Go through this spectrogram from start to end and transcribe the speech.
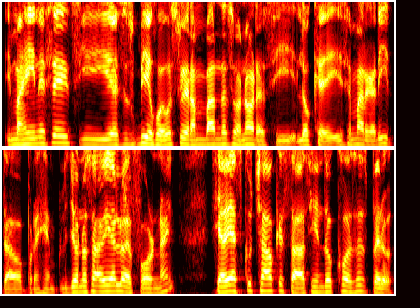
imagínese si esos videojuegos tuvieran bandas sonoras, si lo que dice Margarita, o por ejemplo, yo no sabía lo de Fortnite, sí había escuchado que estaba haciendo cosas, pero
